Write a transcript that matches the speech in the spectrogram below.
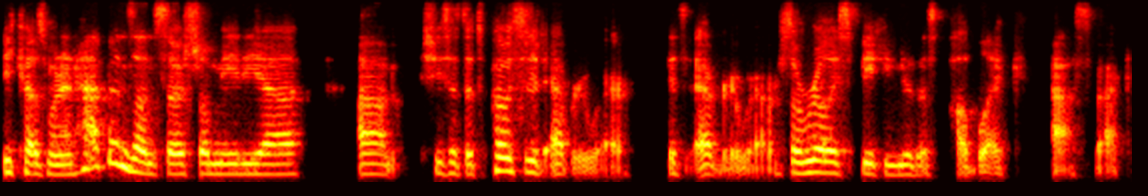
because when it happens on social media, um, she says it's posted everywhere. It's everywhere. So really speaking to this public aspect.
